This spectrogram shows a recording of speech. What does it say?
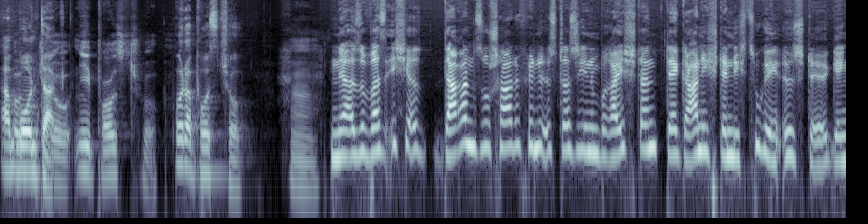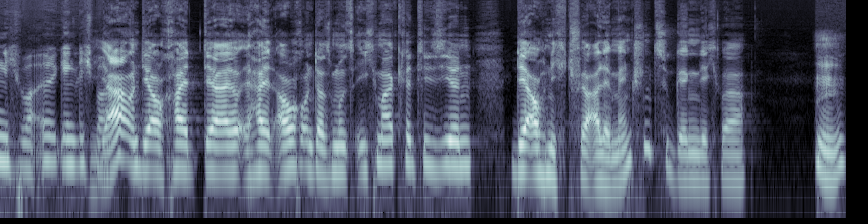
Am Postshow. Montag. Nee, Postshow. Oder Postshow. Ja, also was ich ja daran so schade finde, ist, dass sie in einem Bereich stand, der gar nicht ständig zugänglich war, äh, gänglich war. Ja, und der auch halt, der halt auch, und das muss ich mal kritisieren, der auch nicht für alle Menschen zugänglich war. Mhm.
